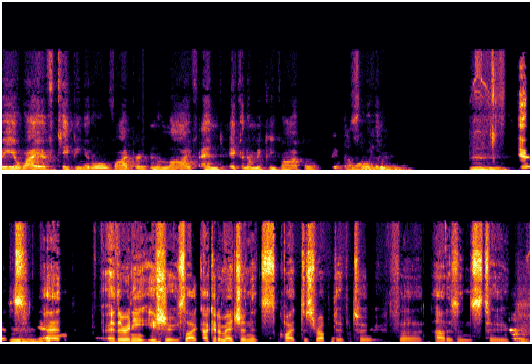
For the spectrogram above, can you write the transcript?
be a way of keeping it all vibrant and alive and economically viable for them. Mm. Yes. Mm. And are there any issues? Like I could imagine it's quite disruptive too for artisans to um,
